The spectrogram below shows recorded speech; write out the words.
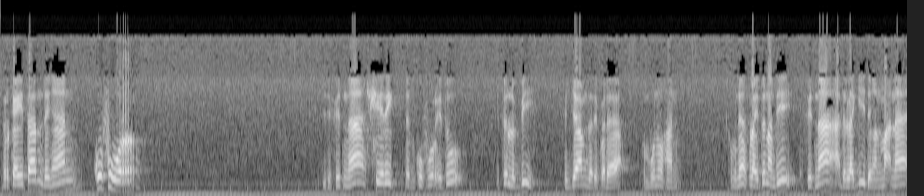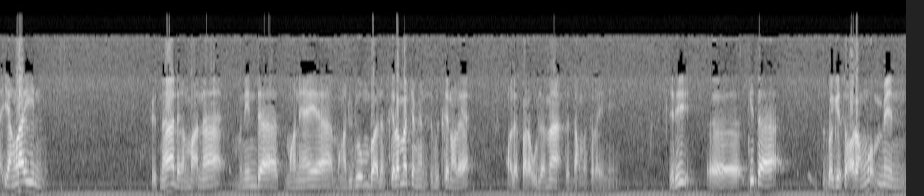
berkaitan dengan kufur. Jadi fitnah syirik dan kufur itu itu lebih kejam daripada pembunuhan. Kemudian setelah itu nanti fitnah ada lagi dengan makna yang lain. Fitnah dengan makna menindas, menganiaya, mengadu domba dan segala macam yang disebutkan oleh oleh para ulama tentang masalah ini. Jadi e, kita sebagai seorang mukmin,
